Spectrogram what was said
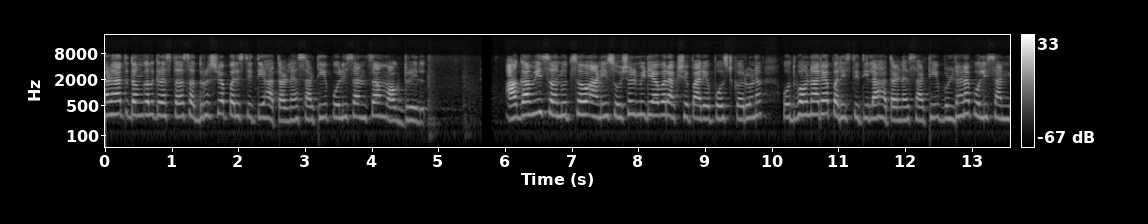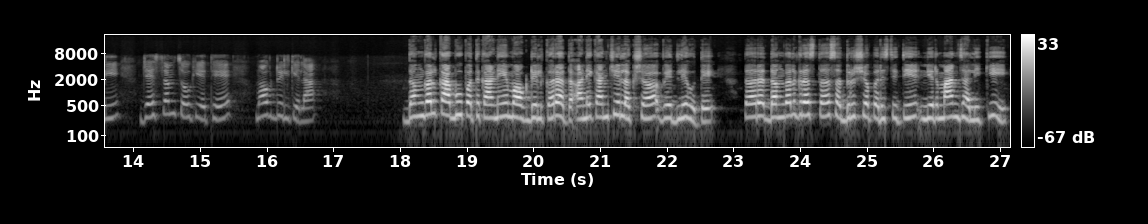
दंगलग्रस्त सदृश्य परिस्थिती हाताळण्यासाठी पोलिसांचा मॉक ड्रिल आगामी सण उत्सव आणि सोशल मीडियावर आक्षेपार्ह पोस्ट करून उद्भवणाऱ्या परिस्थितीला हाताळण्यासाठी बुलढाणा पोलिसांनी जयसम चौक येथे मॉक ड्रिल केला. दंगल काबू पथकाने मॉकड्रिल करत अनेकांचे लक्ष वेधले होते. तर दंगलग्रस्त सदृश्य परिस्थिती निर्माण झाली की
